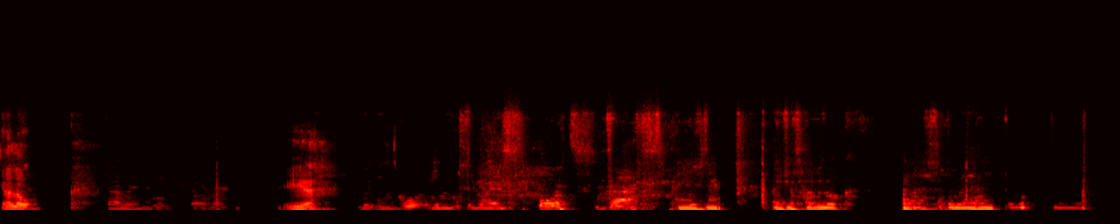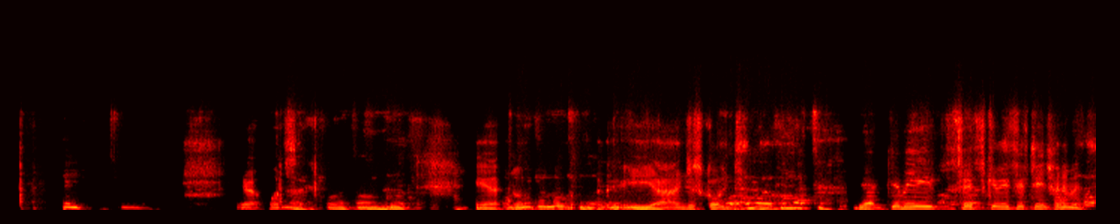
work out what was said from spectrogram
Hello. John, will you do me a favour? Yeah. Will you go into the sports drafts page and just have a look at the way I put uh, the page? Yeah. One Yeah, sec. sure, it's all good. Yeah. And would you look for that? yeah? I'm just going to. come back to you. Yeah. Give me Give me 15, 20 minutes.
